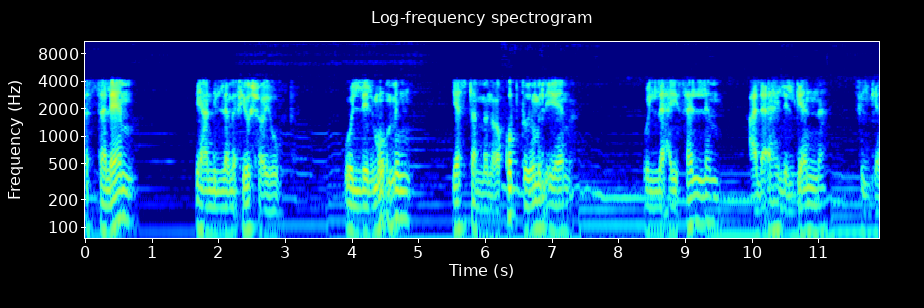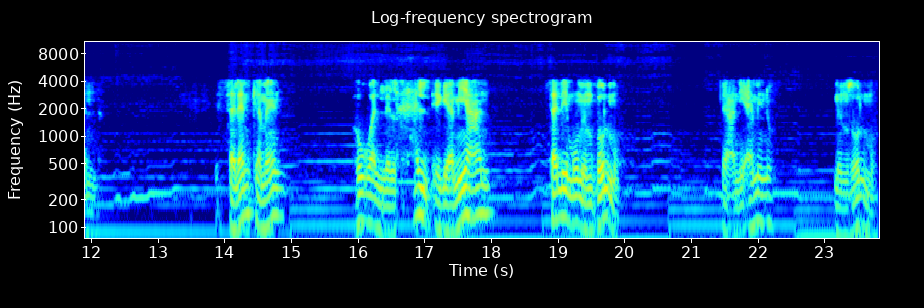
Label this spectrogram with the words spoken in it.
فالسلام يعني اللي ما فيهوش عيوب واللي المؤمن يسلم من عقوبته يوم القيامة واللي هيسلم على أهل الجنة في الجنة. السلام كمان هو اللي الخلق جميعا سلموا من ظلمه. يعني أمنوا من ظلمه.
